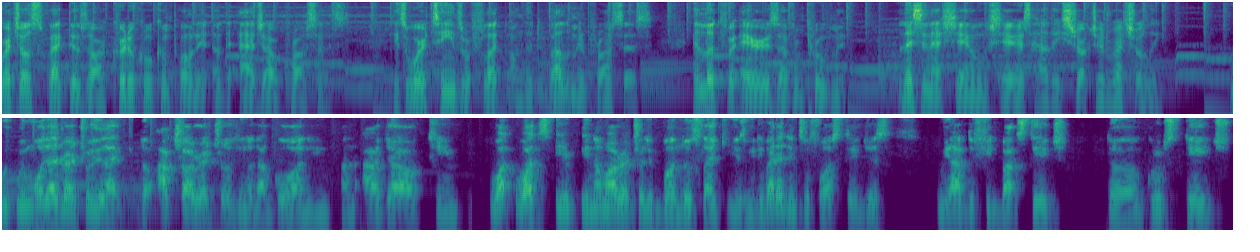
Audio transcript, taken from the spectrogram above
Retrospectives are a critical component of the agile process. It's where teams reflect on the development process and look for areas of improvement. Listen as Sheung shares how they structured Retroly. We, we modeled Retroly like the actual retros, you know, that go on in an agile team. What what a, a normal Retroly board looks like is we divided into four stages. We have the feedback stage, the group stage,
